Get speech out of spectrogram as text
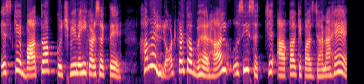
اس کے بعد تو آپ کچھ بھی نہیں کر سکتے۔ ہمیں لوٹ کر تو بہرحال اسی سچے آقا کے پاس جانا ہے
